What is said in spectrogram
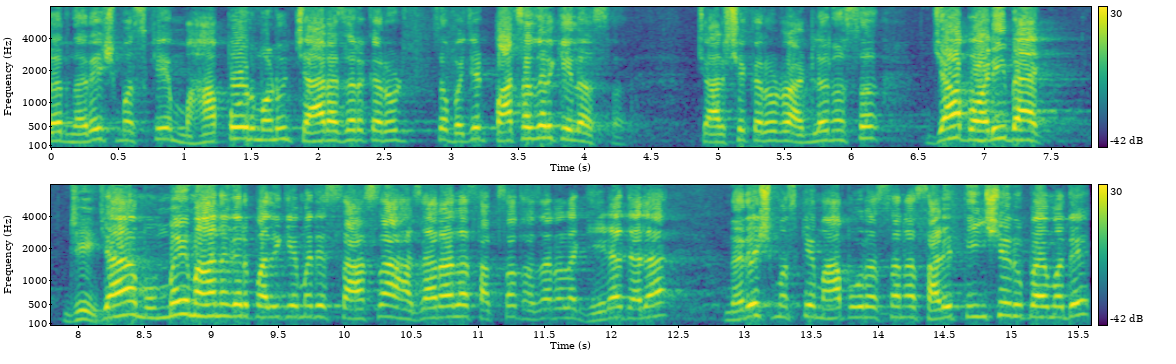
तर नरेश मस्के महापौर म्हणून चार हजार करोडचं बजेट पाच हजार केलं असतं. चारशे करोड अडलं नसतं. ज्या बॉडी बॅग जी. ज्या मुंबई महानगरपालिकेमध्ये सहा सहा हजाराला सात सात हजाराला घेण्यात आल्या नरेश मस्के महापौर असताना साडेतीनशे रुपयामध्ये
